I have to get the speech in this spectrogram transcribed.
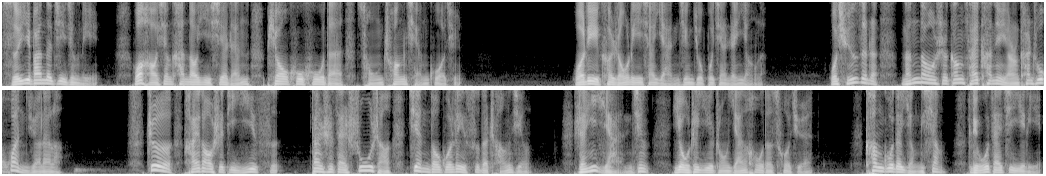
死一般的寂静里，我好像看到一些人飘忽忽的从窗前过去。我立刻揉了一下眼睛，就不见人影了。我寻思着，难道是刚才看电影看出幻觉来了？这还倒是第一次，但是在书上见到过类似的场景，人眼睛有着一种延后的错觉。看过的影像留在记忆里，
